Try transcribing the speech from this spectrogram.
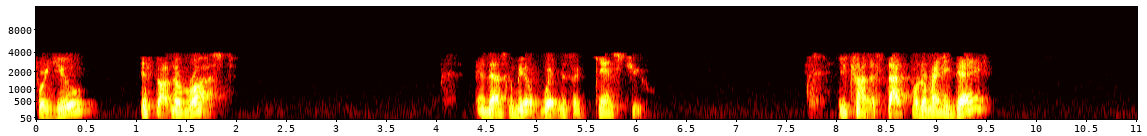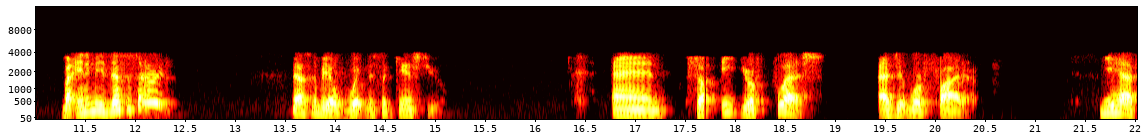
for you, it's starting to rust. And that's going to be a witness against you. You trying to stack for the rainy day? By any means necessary? That's going to be a witness against you. And shall eat your flesh as it were fire. Ye have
